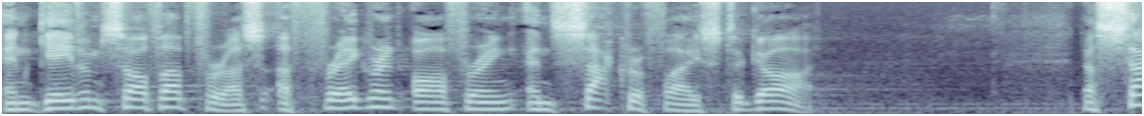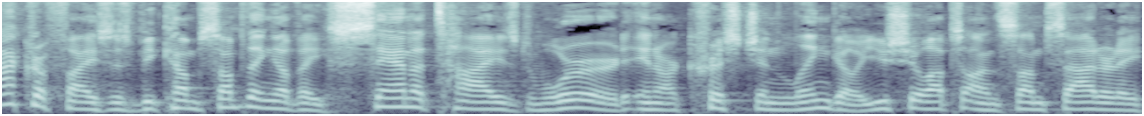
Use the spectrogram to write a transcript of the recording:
and gave himself up for us, a fragrant offering and sacrifice to God. Now, sacrifice has become something of a sanitized word in our Christian lingo. You show up on some Saturday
